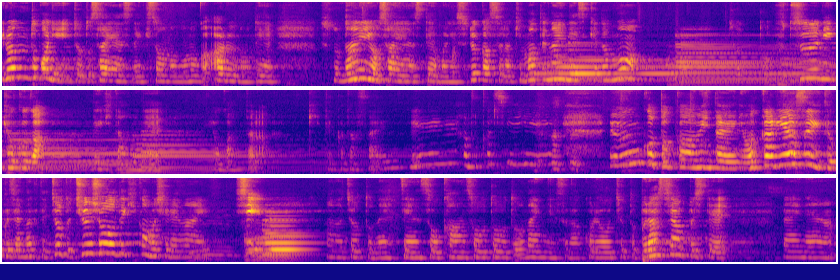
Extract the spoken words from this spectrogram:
いろんなとこにちょっとサイエンスできそうなものがあるのでちょっと何をサイエンステーマにするかすら決まってないんですけどもちょっと普通に曲ができたのでみたいに分かりやすい曲じゃなくてちょっと抽象的かもしれないしまだちょっとね前奏感想等々ないんですがこれをちょっとブラッシュアップして来年や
